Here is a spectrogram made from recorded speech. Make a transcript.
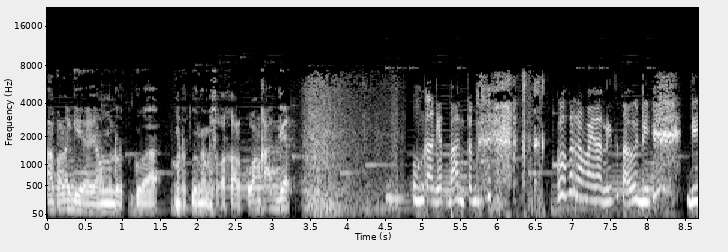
Apalagi ya yang menurut gua menurut gua gak masuk akal. Uang kaget. Oh kaget Banten. gue pernah mainan itu tahu di di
